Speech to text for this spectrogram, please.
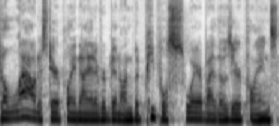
the loudest airplane I had ever been on. But people swear by those airplanes.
